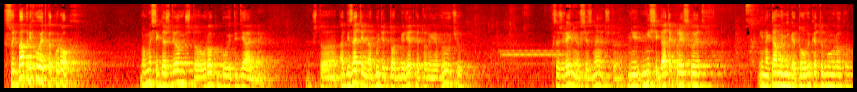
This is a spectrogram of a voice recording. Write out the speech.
Судьба приходит как урок. Но мы всегда ждем, что урок будет идеальный, что обязательно будет тот билет, который я выучил. К сожалению, все знают, что не не всегда так происходит. Иногда мы не готовы к этому уроку.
